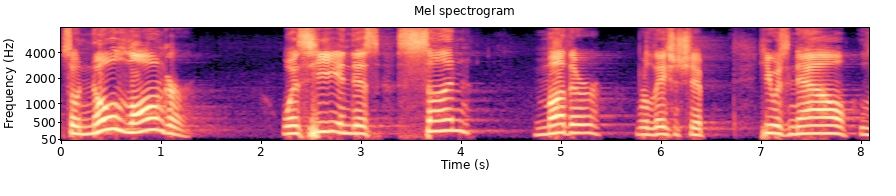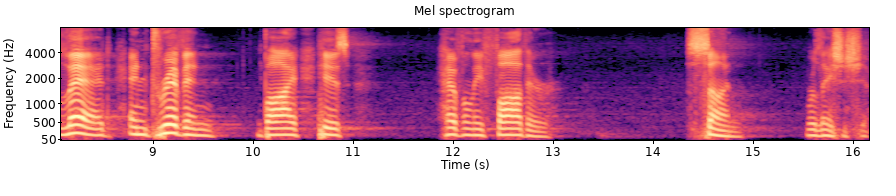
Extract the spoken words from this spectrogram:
So no longer was he in this son mother relationship, he was now led and driven by his heavenly father son relationship.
